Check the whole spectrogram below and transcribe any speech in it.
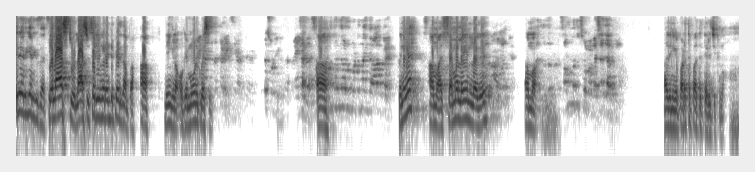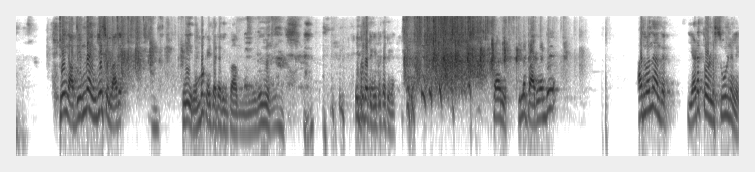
இருக்கு இருக்கு சார் லாஸ்ட் டூ லாஸ்ட் சரி இவங்க ரெண்டு பேர் தான்ப்பா. ஆ நீங்களும். ஓகே மூணு கொஸ்டின் ஆ. என்னங்க? ஆமா செம லைன்ல அது. ஆமா. அது நீங்க படத்தை பார்த்து தெரிஞ்சுக்கணும். ஏங்க அப்படி இருந்தா இங்கேயே சொல்லுவா அது. ஏய் ரொம்ப கை தட்டாதீங்கப்பா இப்ப தட்டுங்க இப்ப தட்டுங்க. சாரி இல்லப்பா அது வந்து அது வந்து அந்த இடத்தோட சூழ்நிலை.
